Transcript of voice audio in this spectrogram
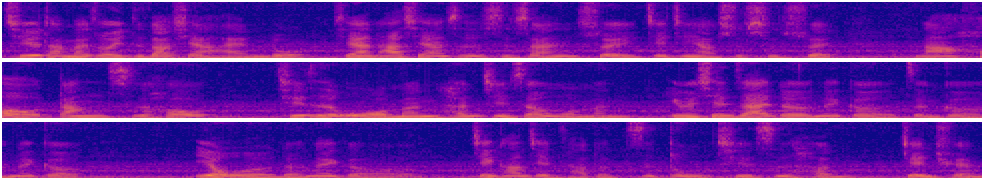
其实坦白说，一直到现在还很弱。现在他现在是十三岁，接近要十四岁。然后当时候，其实我们很谨慎，我们因为现在的那个整个那个幼儿的那个健康检查的制度其实是很健全，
